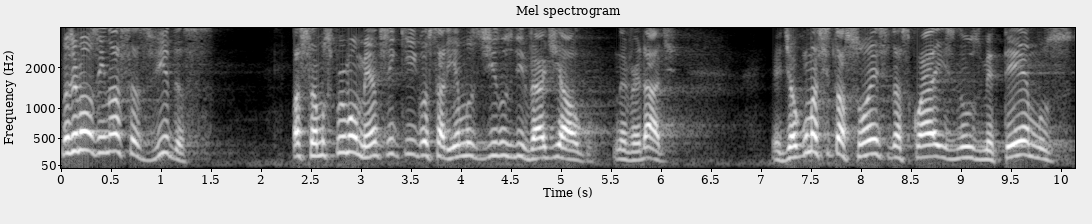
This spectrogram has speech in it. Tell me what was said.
Meus irmãos, em nossas vidas, passamos por momentos em que gostaríamos de nos livrar de algo, não é verdade? De algumas situações das quais nos metemos,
